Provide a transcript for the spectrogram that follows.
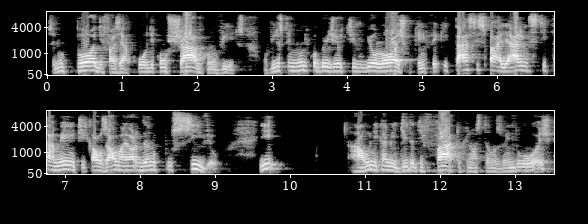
você não pode fazer acordo e conchavo com o vírus. O vírus tem um único objetivo biológico, que é infectar, se espalhar indistintamente e causar o maior dano possível. E a única medida de fato que nós estamos vendo hoje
